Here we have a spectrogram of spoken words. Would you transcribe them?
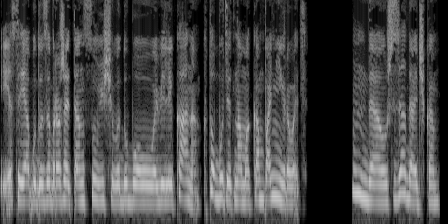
«Если я буду изображать танцующего дубового великана, кто будет нам аккомпанировать?» Да уж, задачка.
